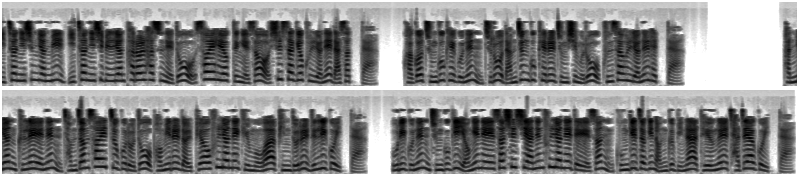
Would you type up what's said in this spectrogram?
2020년 및 2021년 8월 하순에도 서해 해역 등에서 실사격 훈련에 나섰다. 과거 중국 해군은 주로 남중국해를 중심으로 군사훈련을 했다. 반면 근래에는 점점 서해 쪽으로도 범위를 넓혀 훈련의 규모와 빈도를 늘리고 있다. 우리 군은 중국이 영해 내에서 실시하는 훈련에 대해선 공개적인 언급이나 대응을 자제하고 있다.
